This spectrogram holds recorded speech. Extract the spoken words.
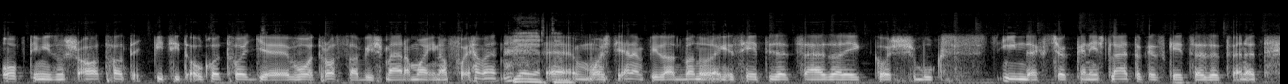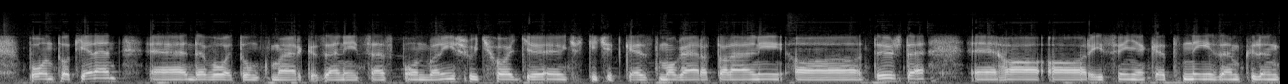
optimizmusra adhat egy picit okot, hogy volt rosszabb is már a mai nap folyamán. Ja, értem. Most jelen pillanatban 0,7%-os bux index csökkenést látok, ez 255 pontot jelent, eh, de voltunk már közel 400 pontban is, úgyhogy, eh, úgyhogy kicsit kezd magára találni a tőzsde. Eh, Ha a részvényeket nézem külön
